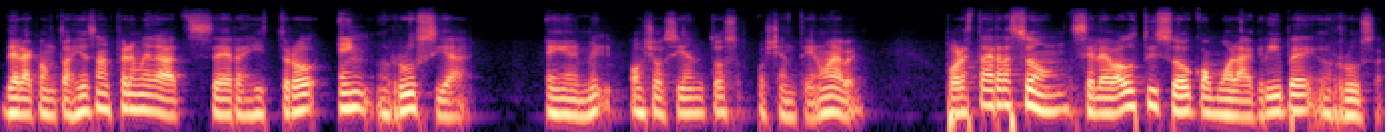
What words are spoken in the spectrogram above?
de la contagiosa enfermedad, se registró en Rusia en el 1889. Por esta razón, se le bautizó como la gripe rusa.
